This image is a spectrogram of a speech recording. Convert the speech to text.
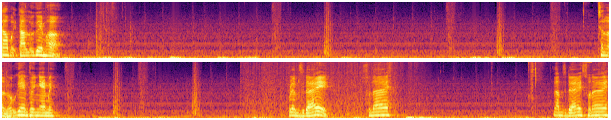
Sao vậy ta lỗi game hả? Chắc là lỗi game thôi anh em ơi. Làm gì đây? Xuống đây. Làm gì đây? Xuống đây.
